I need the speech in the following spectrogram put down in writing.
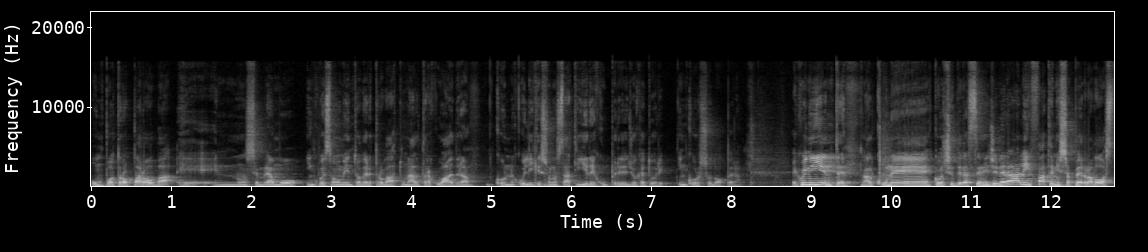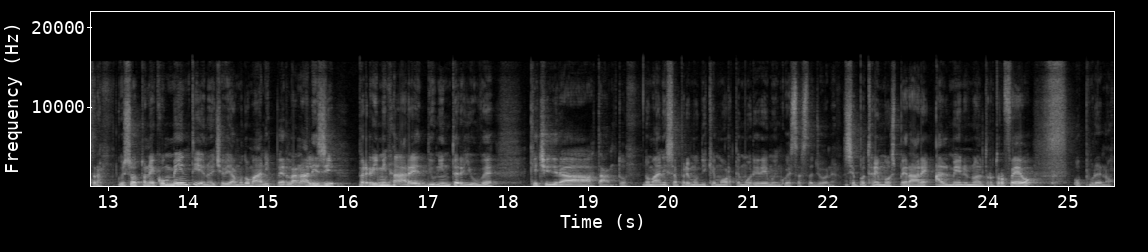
un po' troppa roba e, non sembriamo in questo momento aver trovato un'altra quadra con quelli che sono stati i recuperi dei giocatori in corso d'opera. E quindi niente, alcune considerazioni generali, fatemi sapere la vostra qui sotto nei commenti e noi ci vediamo domani per l'analisi preliminare di un Inter-Juve che ci dirà tanto. Domani sapremo di che morte moriremo in questa stagione, se potremo sperare almeno in un altro trofeo oppure no.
